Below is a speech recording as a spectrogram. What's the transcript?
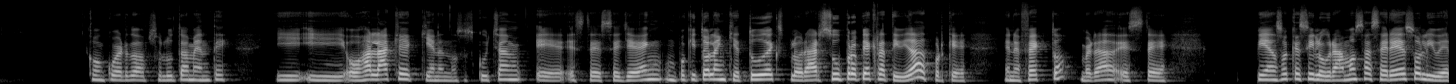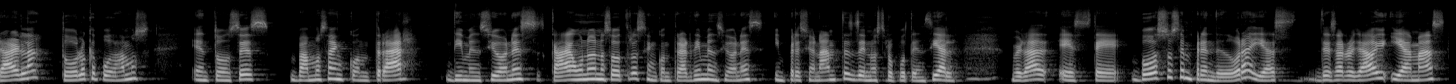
Concuerdo absolutamente. Y, ojalá que quienes nos escuchan eh, este, se lleven un poquito la inquietud de explorar su propia creatividad, porque en efecto, ¿verdad? Este, pienso que si logramos hacer eso, liberarla, todo lo que podamos, entonces vamos a encontrar dimensiones, cada uno de nosotros encontrar dimensiones impresionantes de nuestro potencial, ¿verdad? Este, vos sos emprendedora y has desarrollado y, además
